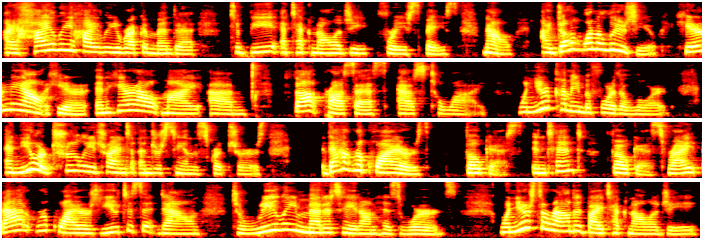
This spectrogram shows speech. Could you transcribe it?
I highly, highly recommend it to be a technology free space. Now, I don't want to lose you. Hear me out here and hear out my um, thought process as to why. When you're coming before the Lord and you are truly trying to understand the scriptures, that requires focus, intent, focus, right? That requires you to sit down to really meditate on his words. When you're surrounded by technology,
